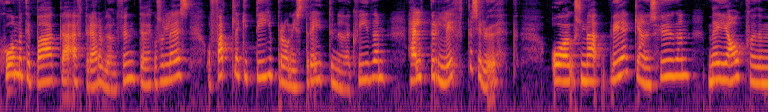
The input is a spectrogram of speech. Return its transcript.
koma tilbaka eftir erfiðan fundi eða eitthvað svo leiðis og falla ekki dýbrán í streytuna eða kvíðan heldur lifta sér upp og svona vekja hans hugan með jákvæðum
